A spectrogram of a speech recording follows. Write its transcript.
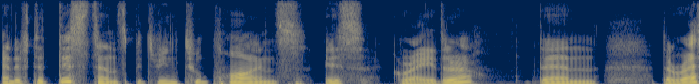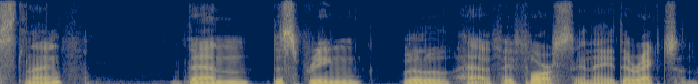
And if the distance between two points is greater than the rest length, then the spring will have a force in a direction.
